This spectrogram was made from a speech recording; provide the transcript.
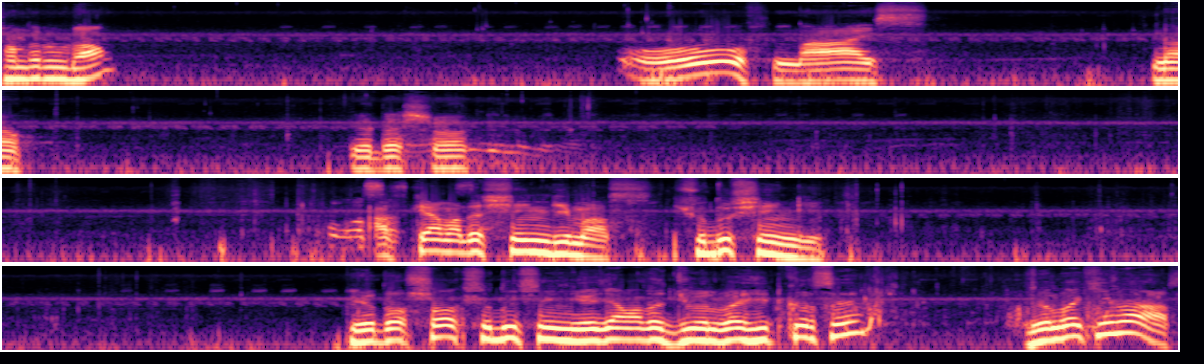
সুন্দর উড়াও। ও নাইস নাও। প্রিয় দর্শক। আজকে আমাদের শিঙ্গি মাছ, শুধু শিঙ্গি। প্রিয় দর্শক, শুধু শিঙ্গি যে আমাদের জুয়েল ভাই হিট করছে। জুয়েল ভাই কি মাছ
